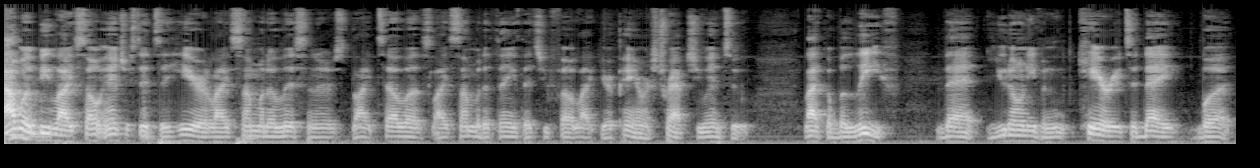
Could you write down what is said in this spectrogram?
I would be like so interested to hear like some of the listeners like tell us like some of the things that you felt like your parents trapped you into, like a belief that you don't even carry today, but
